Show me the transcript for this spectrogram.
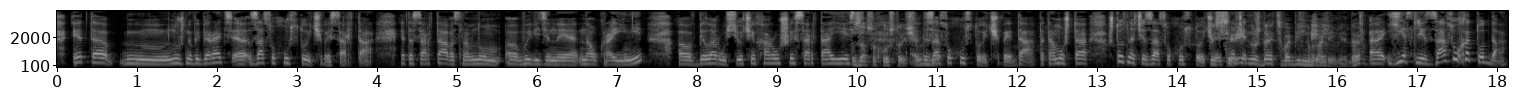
– это нужно выбирать э, засухоустойчивые сорта. Это сорта в основном э, выведенные на Украине. Э, в Беларуси очень хорошие сорта есть. Засухоустойчивые? Засухоустойчивые, да. да потому что что значит засухоустойчивые? То есть значит, нуждается в обильном поливе, да? Если засуха, то да.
